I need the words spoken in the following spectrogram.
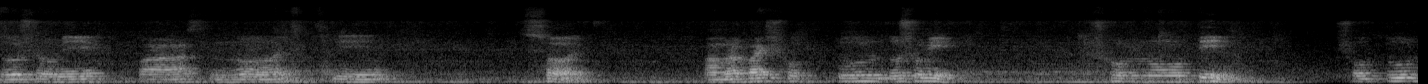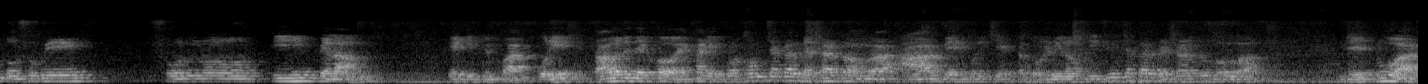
দশমিক পাঁচ নয় তিন ছয়। আমরা পাই সত্তর দশমিক শূন্য তিন। সত্তর দশমিক শূন্য তিন পেলাম। এটিকে ভাগ করে। তাহলে দেখো, এখানে প্রথম চাকার ব্যাসার্ধ আমরা আর বের করেছি, একটা ধরে নিলাম। দ্বিতীয় চাকার ব্যাসার্ধ ধরলাম যে টু আর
